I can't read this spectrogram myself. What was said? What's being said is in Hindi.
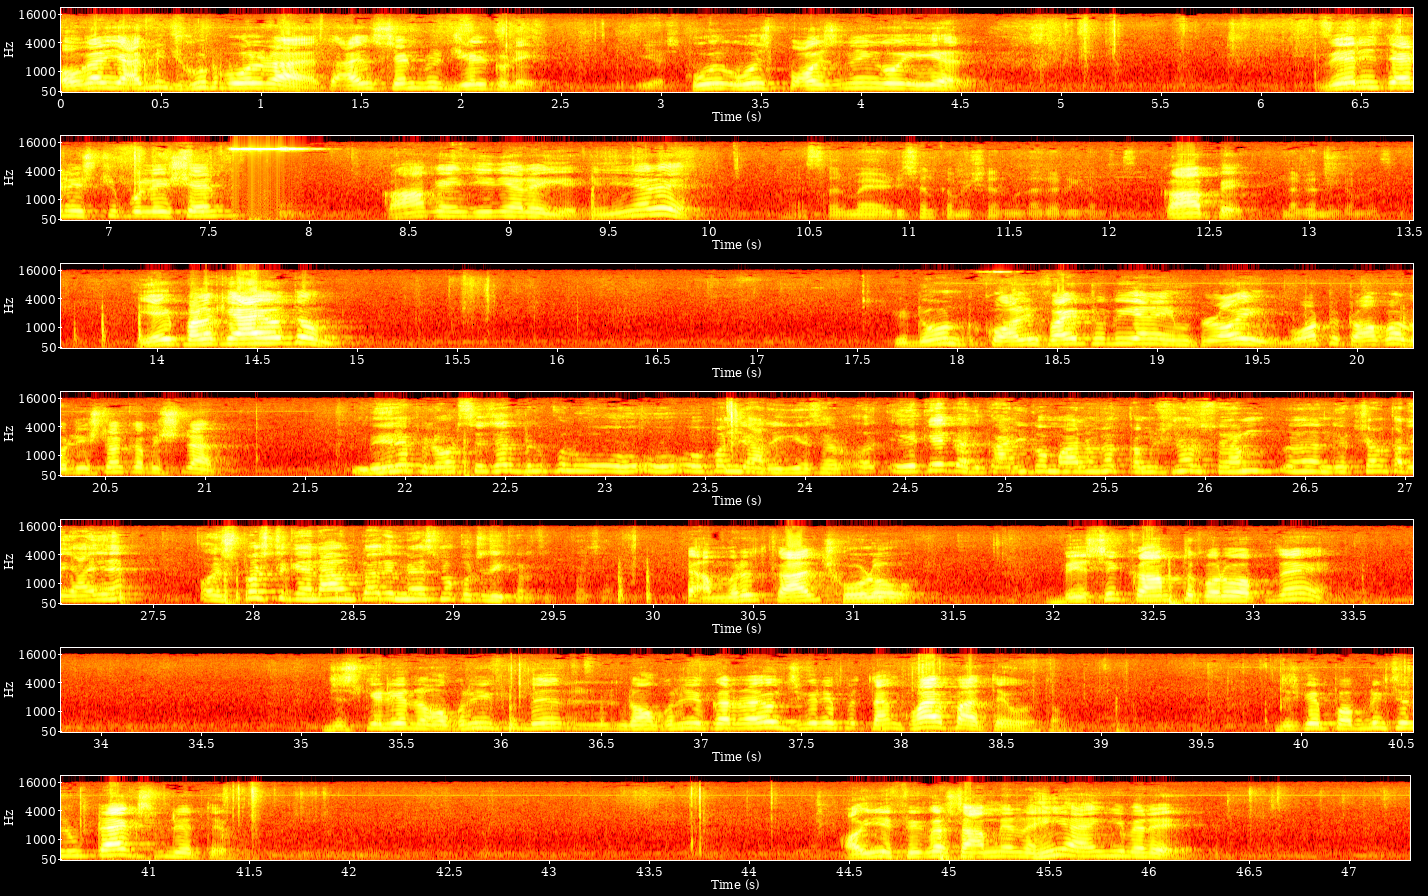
अगर ये आदमी झूठ बोल रहा है तो I send to jail today Yes. who, who is poisoning your ear? Where is कहाँ का इंजीनियर है ये? इंजीनियर है? सर मैं एडिशनल कमिश्नर हूँ नगर निगम में कहाँ पे? नगर निगम में सर। यही पढ़ के आए हो तुम? You don't qualify to be an employ what to talk of additional commissioner मेरे प्लॉट से सर बिल्कुल वो वो- ओपन जा रही है सर। और एक एक अधिकारी को मालूम है कमिश्नर स्वयं निरीक्षण कर आए हैं। और स्पष्ट कहना उनका कि मैं इसमें कुछ नहीं कर सकता, सर। अमृत काल छोड़ो। बेसिक काम तो करो अपने। जिसके लिए नौकरी नौकरी कर रहे हो, जिसके लिए तनख्वाह पाते हो तुम। जिसके पब्लिक से तुम टैक्स लेते हो। और ये फिगर सामने नहीं आएँगी मेरे।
